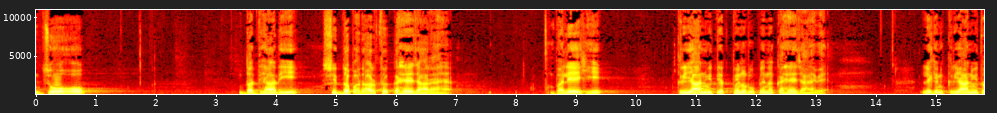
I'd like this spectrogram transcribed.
जो दध्यादि सिद्ध पदार्थ कहे जा रहे हैं, भले ही क्रियान्वित रूपेण कहे जाए वे लेकिन क्रियान्वित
